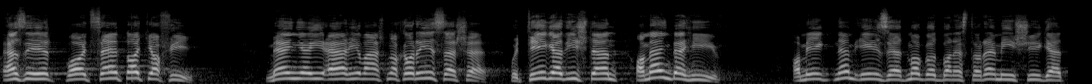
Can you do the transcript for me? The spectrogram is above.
Ezért vagy Szent Atyafi, mennyei elhívásnak a részese, hogy téged Isten a mennybe hív. Ha még nem érzed magadban ezt a reménységet,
